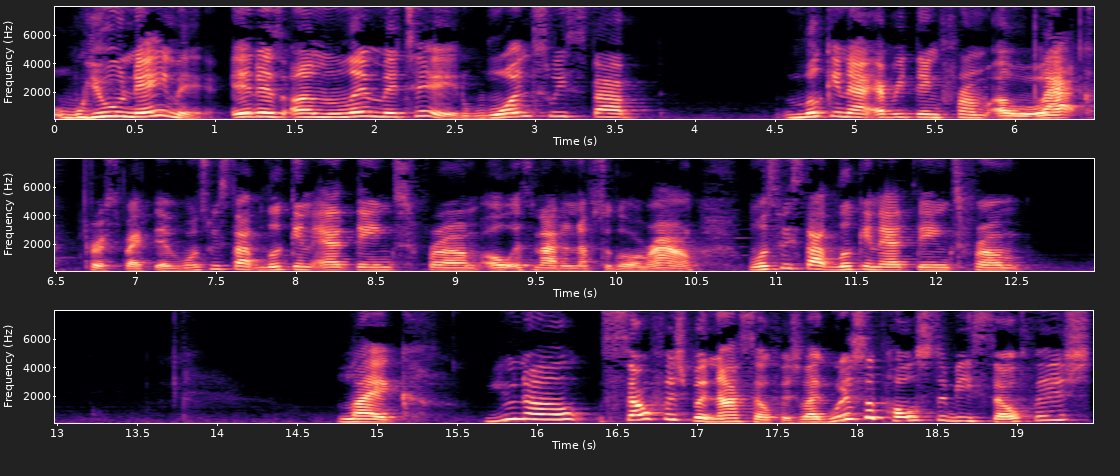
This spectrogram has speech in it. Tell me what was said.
you name it. It is unlimited. Once we stop looking at everything from a lack perspective, once we stop looking at things from, oh, it's not enough to go around, once we stop looking at things from like, you know, selfish but not selfish. Like we're supposed to be selfish,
